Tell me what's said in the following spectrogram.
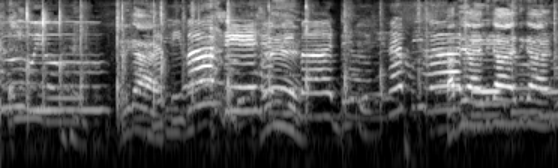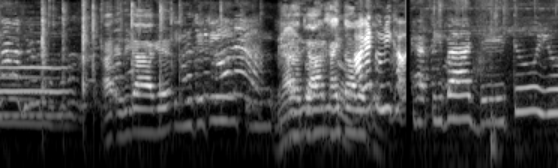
to you এদিকে আয়। হ্যাপি বার্থডে হ্যাপি ওরে। বার্থডে হ্যাপি দাদি আয়, এদিকে এদিকে এদিকে আগে। তোমার খাইতে হবে আগে তুমি খাও। হ্যাপি বার্থডে টু ইউ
